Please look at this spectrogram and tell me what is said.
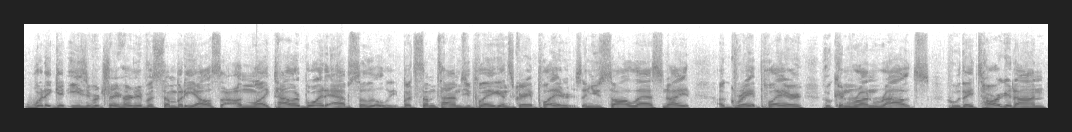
Would it get easy for Tre Herndon if it was somebody else, unlike Tyler Boyd? Absolutely. But sometimes you play against great players. And you saw last night a great player who can run routes, who they target on,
